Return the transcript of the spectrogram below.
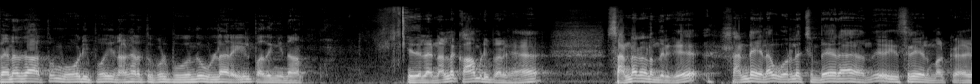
பெனதாத்தும் ஓடிப்போய் நகரத்துக்குள் புகுந்து உள்ளறையில் பதுங்கினான். இதில் நல்ல காமெடி பாருங்கள் சண்டை நடந்திருக்கு. சண்டையில் ஒரு லட்சம் பேரை வந்து இஸ்ரேல் மக்கள்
